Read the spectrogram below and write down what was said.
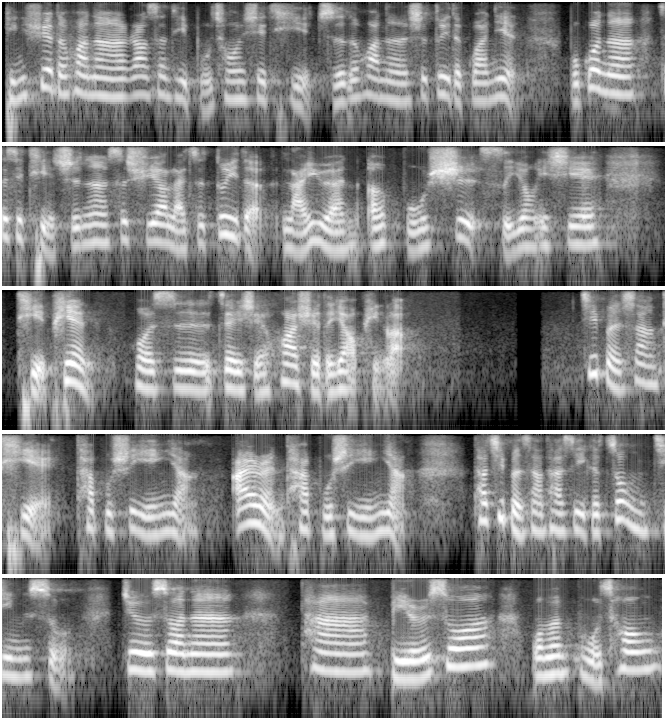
贫血的话呢，让身体补充一些铁质的话呢是对的观念。不过呢，这些铁质呢是需要来自对的来源，而不是使用一些铁片或是这些化学的药品了。基本上铁它不是营养，iron 它不是营养，它基本上它是一个重金属，就是说呢。它比如说，我们补充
